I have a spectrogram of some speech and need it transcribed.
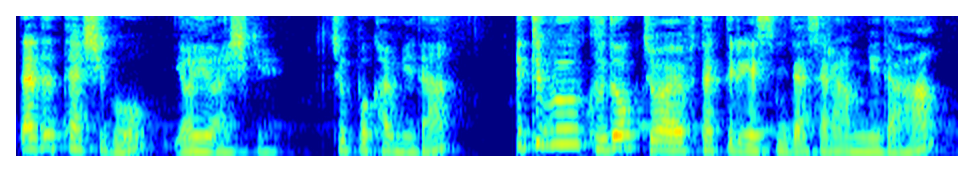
따뜻하시고 여유하시길 축복합니다. 유튜브 구독, 좋아요 부탁드리겠습니다. 사랑합니다.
